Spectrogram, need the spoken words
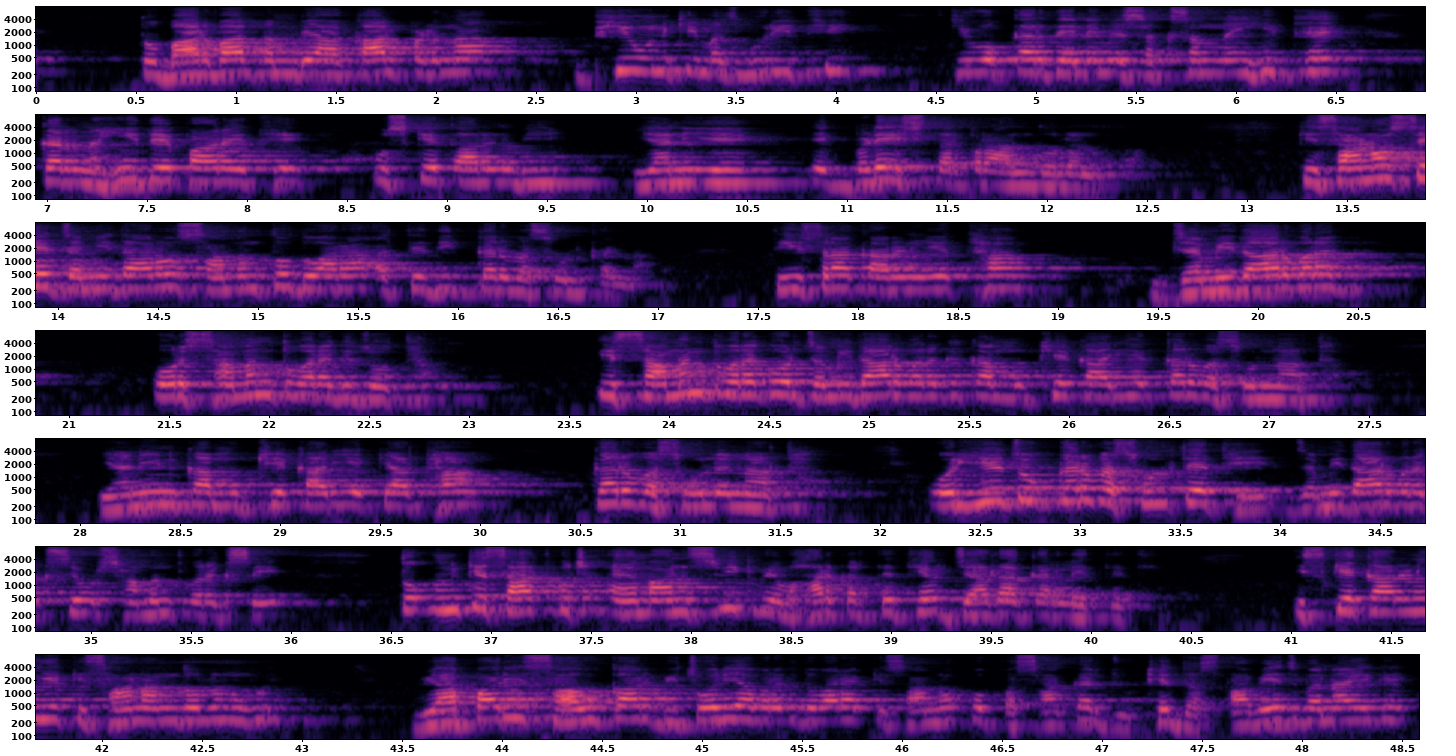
तो बार बार लंबे अकाल पड़ना भी उनकी मजबूरी थी कि वो कर देने में सक्षम नहीं थे, कर नहीं दे पा रहे थे। उसके कारण भी यानी ये एक बड़े स्तर पर आंदोलन हुआ। किसानों से जमींदारों सामंतों द्वारा अत्यधिक कर वसूल करना। तीसरा कारण ये था, जमींदार वर्ग और सामंत वर्ग जो था, इस सामंत वर्ग और जमींदार वर्ग का मुख्य कार्य कर वसूलना था। यानी इनका मुख्य कार्य क्या था? कर वसूलना था। और ये जो कर वसूलते थे, जमींदार वर्ग से और सामंत वर्ग से तो उनके साथ कुछ अमानस्विक व्यवहार करते थे और ज़्यादा कर लेते थे। इसके कारण ये किसान आंदोलन हुए। व्यापारी, साहूकार, बिचौलिया वर्ग द्वारा किसानों को फंसाकर झूठे दस्तावेज़ बनाए गए।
